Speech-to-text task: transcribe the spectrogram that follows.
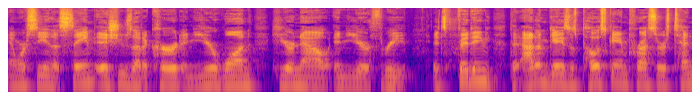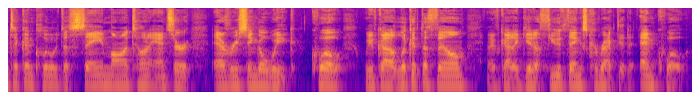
and we're seeing the same issues that occurred in year one here now in year three. It's fitting that Adam Gase's post-game pressers tend to conclude with the same monotone answer every single week. Quote, we've got to look at the film and we've got to get a few things corrected. End quote.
